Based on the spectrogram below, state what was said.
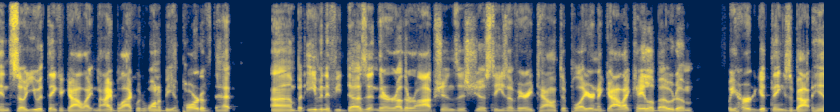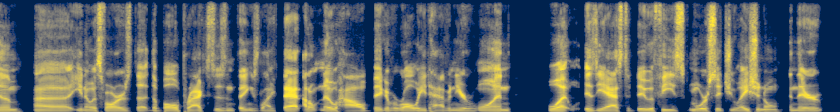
And so you would think a guy like Niblack would want to be a part of that. Um, but even if he doesn't, there are other options. It's just he's a very talented player. And a guy like Caleb Odom, we heard good things about him. Uh, you know, as far as the the bowl practices and things like that. I don't know how big of a role he'd have in year one. What is he asked to do if he's more situational and they're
